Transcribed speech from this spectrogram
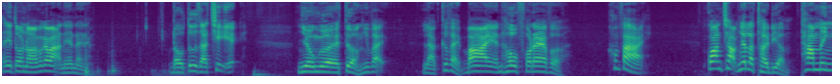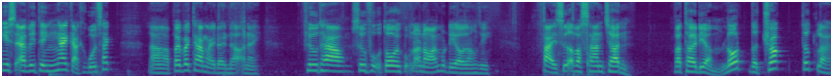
thế thì tôi nói với các bạn như này này đầu tư giá trị ấy nhiều người tưởng như vậy là cứ phải buy and hold forever. Không phải. Quan trọng nhất là thời điểm. Timing is everything. Ngay cả cái cuốn sách là Payback Time ngày đời nợ này. Phil Thao, sư phụ tôi cũng đã nói một điều rằng gì? Phải dựa vào san trần. Và thời điểm load the truck, tức là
